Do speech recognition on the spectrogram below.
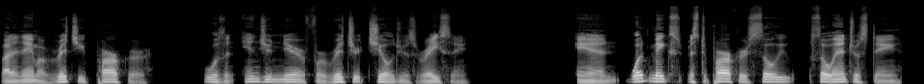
by the name of Richie Parker, who was an engineer for Richard Childress Racing. And what makes Mr. Parker so so interesting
